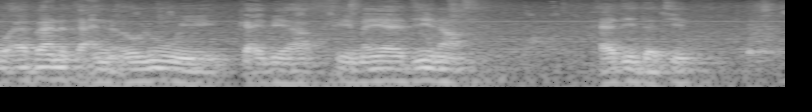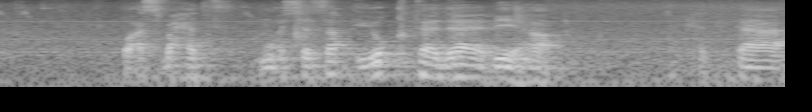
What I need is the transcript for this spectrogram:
وأبانت عن علو كعبها في ميادين عديدة. وأصبحت مؤسسة يقتدى بها. حتى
